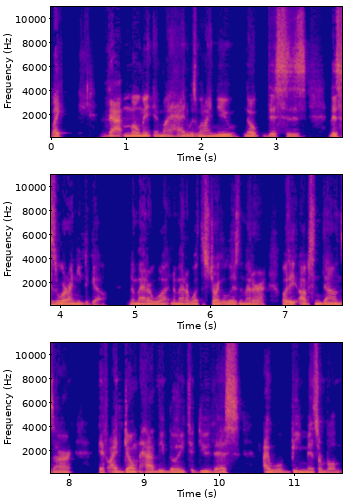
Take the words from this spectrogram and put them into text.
like that moment in my head was when I knew, nope, this is this is where I need to go. No matter what, no matter what the struggle is, no matter what the ups and downs are, if I don't have the ability to do this, I will be miserable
